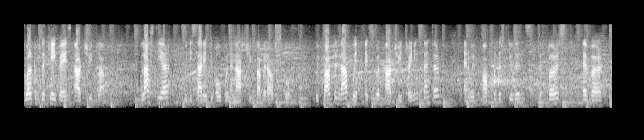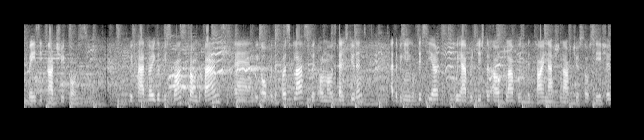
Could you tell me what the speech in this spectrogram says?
Welcome to the KPIS Archery Club. Last year, we decided to open an archery club at our school. We partnered up with Expert Archery Training Center and we've offered the students the first ever basic archery course. We've had very good response from the parents and we opened the first class with almost 10 students. At the beginning of this year, we have registered our club with the Thai National Archery Association,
